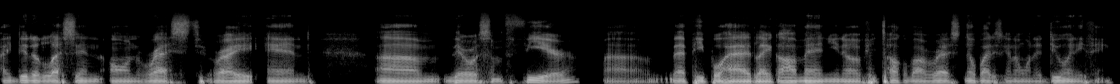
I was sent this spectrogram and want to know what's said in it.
I did a lesson on rest, right, and um, there was some fear um, that people had, like, oh man, you know, if you talk about rest, nobody's gonna want to do anything,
